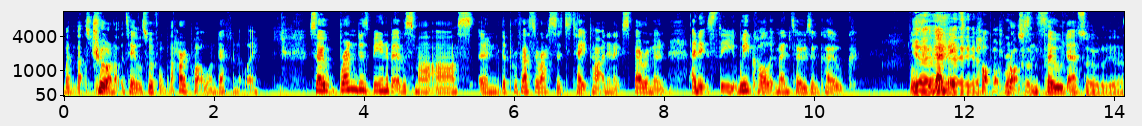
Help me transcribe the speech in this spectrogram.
whether that's true or not. The Taylor Swift one, but the Harry Potter one definitely. So Brenda's being a bit of a smart ass, and the professor asks her to take part in an experiment, and it's the we call it Mentos and Coke, but yeah, for them yeah, it's yeah. pop, rocks, and pep- soda, and soda, yeah.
